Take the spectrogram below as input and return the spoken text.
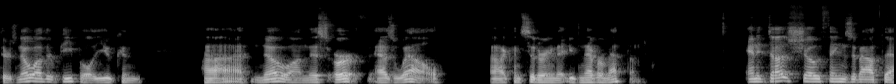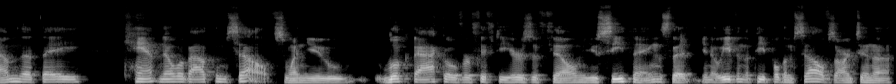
there's no other people you can uh, know on this earth as well, uh, considering that you've never met them and it does show things about them that they can't know about themselves. When you look back over 50 years of film, you see things that, you know, even the people themselves aren't in a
